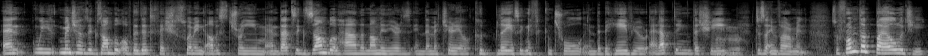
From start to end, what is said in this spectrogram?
And we mentioned the example of the dead fish swimming upstream, and that's example how the nonlinearities in the material could play a significant role in the behavior, adapting the shape mm-hmm. to the environment. So from the biology,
